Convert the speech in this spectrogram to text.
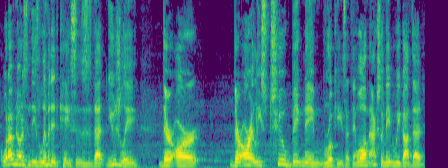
what I've noticed in these limited cases is that usually there are there are at least two big name rookies. I think. Well, actually, maybe we got that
